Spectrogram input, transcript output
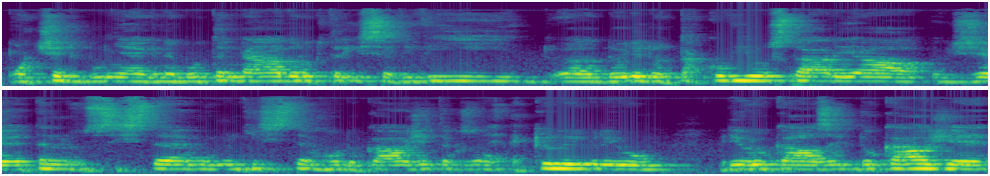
počet buněk nebo ten nádor, který se vyvíjí, uh, dojde do takového stádia, že ten systém, imunitní systém ho dokáže takzvané equilibrium, kdy ho dokáže, dokáže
